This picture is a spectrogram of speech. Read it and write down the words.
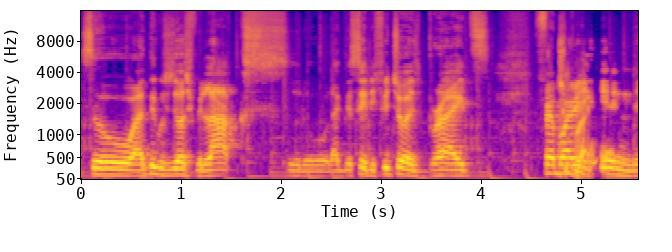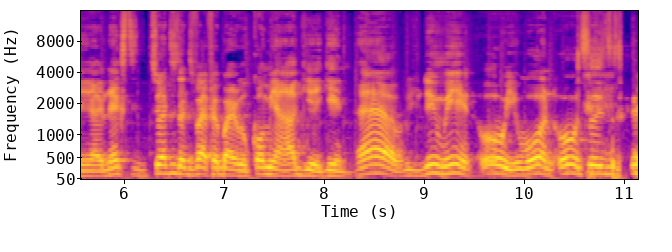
So I think we should just relax. You know, like they say, the future is bright. February again, the next 2025 February will come here and argue again. Ah, you didn't win. Oh, you won. Oh, so it's, so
